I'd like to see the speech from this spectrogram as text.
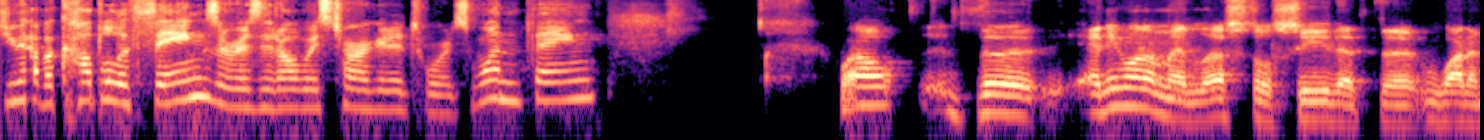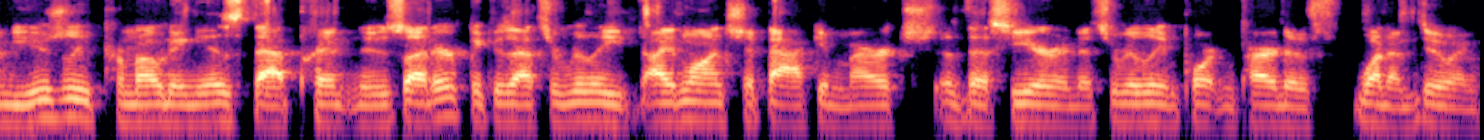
Do you have a couple of things or is it always targeted towards one thing well, the anyone on my list will see that the what I'm usually promoting is that print newsletter because that's a really I launched it back in March of this year and it's a really important part of what I'm doing.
